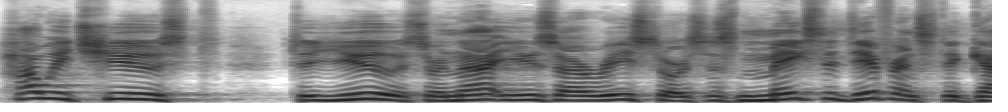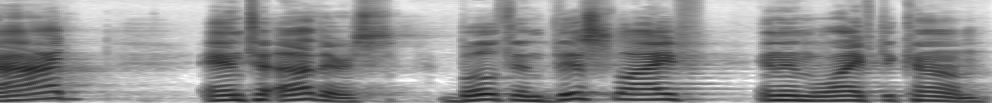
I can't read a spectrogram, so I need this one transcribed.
how we choose to use or not use our resources makes a difference to God and to others, both in this life and in the life to come,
